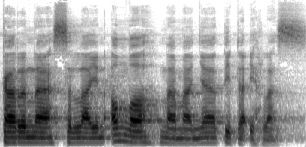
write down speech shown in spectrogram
karena selain Allah namanya tidak ikhlas.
